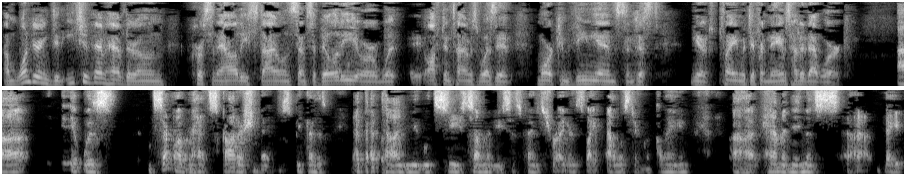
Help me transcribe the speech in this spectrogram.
I'm wondering, did each of them have their own personality, style, and sensibility, or what? Oftentimes, was it more convenience and just you know playing with different names? How did that work? Uh, it was several of them had Scottish names because at that time you would see so many suspense writers like Alistair MacLean, uh, Hammond Innes, uh, they,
